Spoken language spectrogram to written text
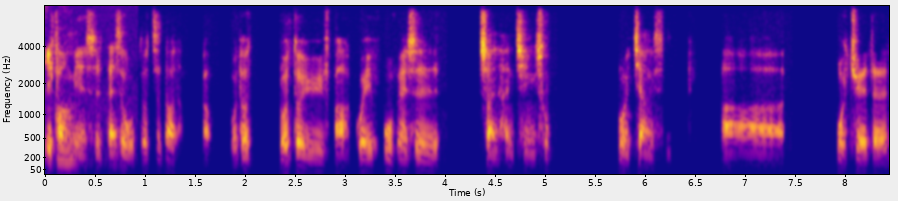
一方面是，哦、但是我都知道他，我都我对于法规部分是算很清楚。我这样子啊。呃我觉得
